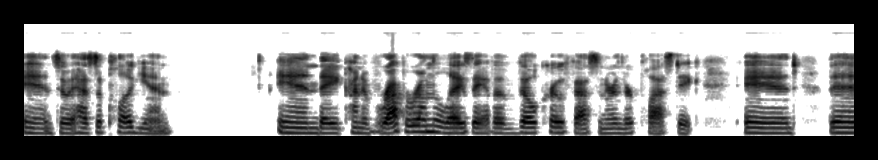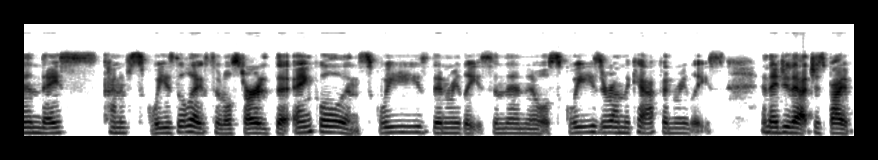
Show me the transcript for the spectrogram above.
And so it has to plug in. And they kind of wrap around the legs. They have a Velcro fastener and they're plastic and then they kind of squeeze the leg. So it'll start at the ankle and squeeze, then release, and then it will squeeze around the calf and release. And they do that just by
